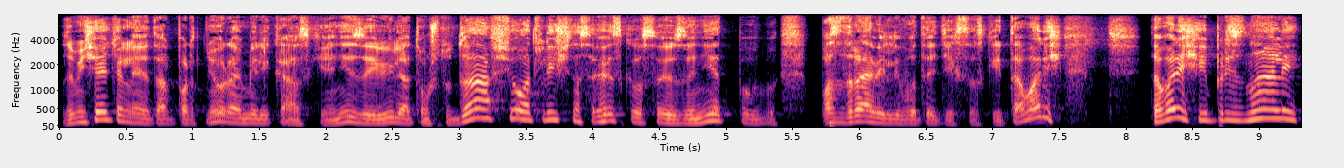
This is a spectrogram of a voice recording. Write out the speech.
замечательные это партнеры американские, они заявили о том, что да, все отлично, Советского Союза нет, поздравили вот этих, так сказать, товарищей, товарищей и признали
